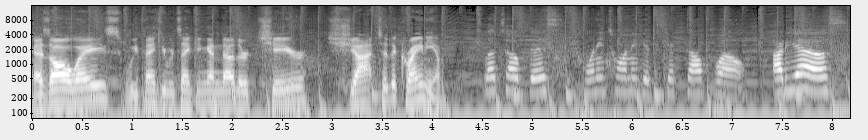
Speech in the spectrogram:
As always, we thank you for taking another chair shot to the cranium. Let's hope this 2020 gets kicked off well. Adios.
